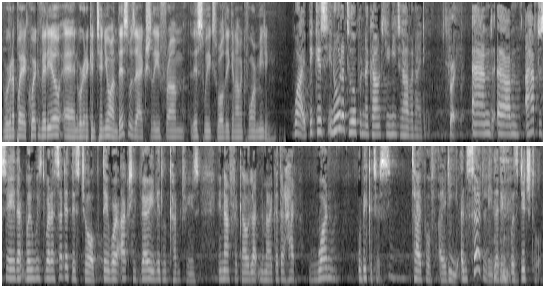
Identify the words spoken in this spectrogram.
We're going to play a quick video and we're going to continue on. This was actually from this week's World Economic Forum meeting. Why? Because in order to open an account, you need to have an ID. Right. And um, I have to say that when, we, when I started this job, there were actually very little countries in Africa or Latin America that had one ubiquitous type of ID. And certainly that it was digital.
